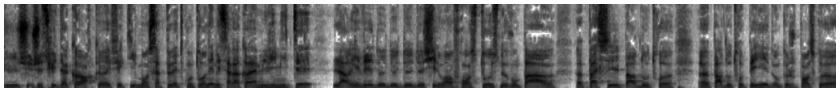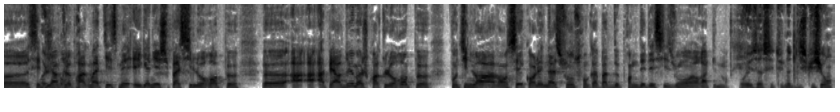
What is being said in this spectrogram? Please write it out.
je, je suis d'accord qu'effectivement ça peut être contourné, mais ça va quand même limiter l'arrivée de, de, de, Chinois en France. Tous ne vont pas euh, passer par d'autres euh, par d'autres pays. Donc je pense que euh, c'est bien que le pragmatisme ait, gagné. Je ne sais pas si l'Europe a, a, perdu. Moi, je crois que l'Europe continuera à avancer quand les nations seront capables de prendre des décisions rapidement. Oui, ça c'est une autre discussion.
